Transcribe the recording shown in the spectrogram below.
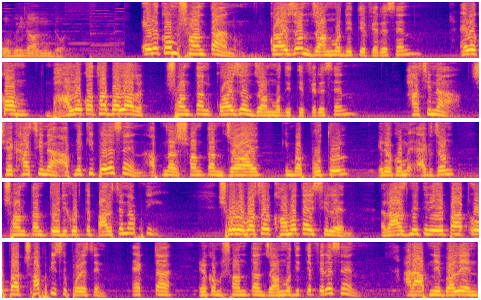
অভিনন্দন। এরকম সন্তান কয়জন জন্ম দিতে পেরেছেন? এরকম ভালো কথা বলার সন্তান কয়জন জন্ম দিতে পেরেছেন? হাসিনা, শেখ হাসিনা, আপনি কি পেরেছেন? আপনার সন্তান জয় কিংবা পুতুল, এরকম একজন সন্তান তৈরি করতে পারছেন আপনি? ষোলো বছর ক্ষমতায় ছিলেন, রাজনীতির এ পাট ও পাট সবকিছু পড়েছেন, একটা এরকম সন্তান জন্ম দিতে পেরেছেন? আর আপনি বলেন,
